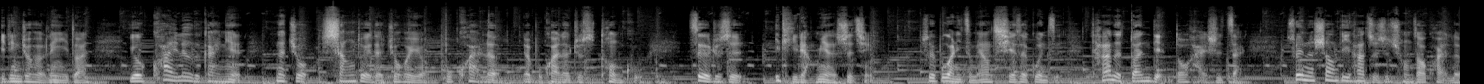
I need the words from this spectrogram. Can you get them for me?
一定就会有另一端。有快乐的概念，那就相对的就会有不快乐，而不快乐就是痛苦。这个就是一体两面的事情。所以，不管你怎么样切这棍子，它的端点都还是在。所以呢，上帝他只是创造快乐，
